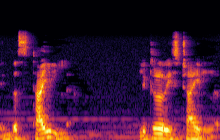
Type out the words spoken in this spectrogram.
எந்த ஸ்டைலில் லிட்டரரி ஸ்டைலில்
